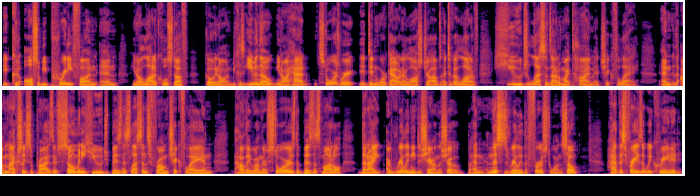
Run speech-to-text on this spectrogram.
it could also be pretty fun and, you know, a lot of cool stuff going on because even though you know I had stores where it didn't work out and I lost jobs, I took a lot of huge lessons out of my time at Chick-fil-A. And I'm actually surprised there's so many huge business lessons from Chick-fil-A and how they run their stores, the business model that I I really need to share on the show. And and this is really the first one. So had this phrase that we created,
